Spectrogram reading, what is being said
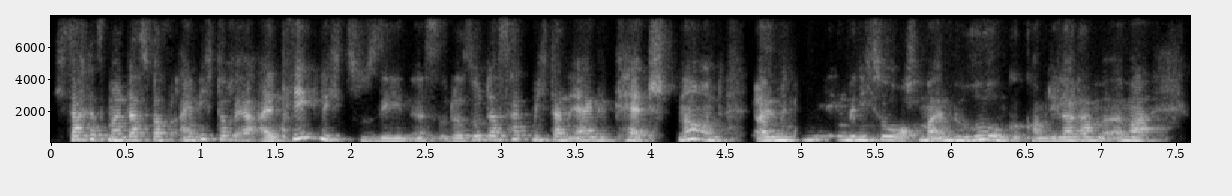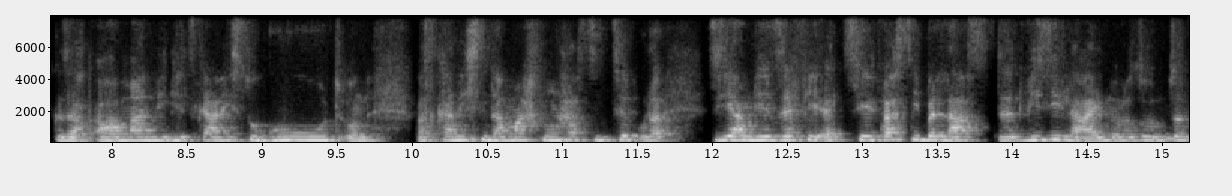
ich sage jetzt mal, das, was eigentlich doch eher alltäglich zu sehen ist oder so, das hat mich dann eher gecatcht, ne? Und weil mit denen bin ich so auch mal in Berührung gekommen. Die Leute haben immer gesagt, oh Mann, mir geht's gar nicht so gut und was kann ich denn da machen? Hast du einen Tipp? Oder sie haben dir sehr viel erzählt, was sie belastet, wie sie leiden oder so. Und so.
